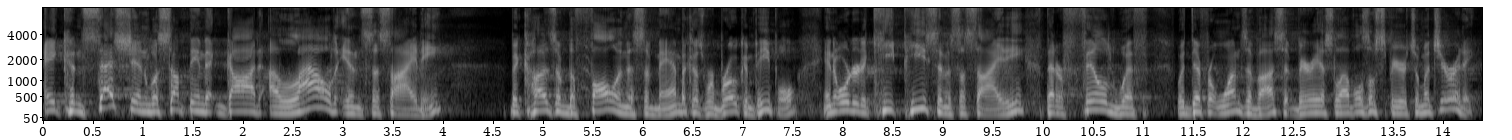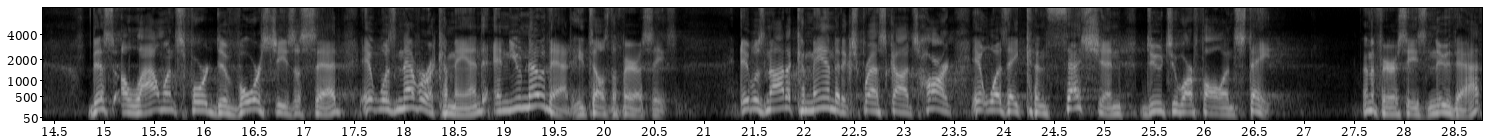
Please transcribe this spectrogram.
A concession was something that God allowed in society because of the fallenness of man, because we're broken people, in order to keep peace in a society that are filled with, with different ones of us at various levels of spiritual maturity. This allowance for divorce, Jesus said, it was never a command, and you know that, he tells the Pharisees. It was not a command that expressed God's heart, it was a concession due to our fallen state. And the Pharisees knew that.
